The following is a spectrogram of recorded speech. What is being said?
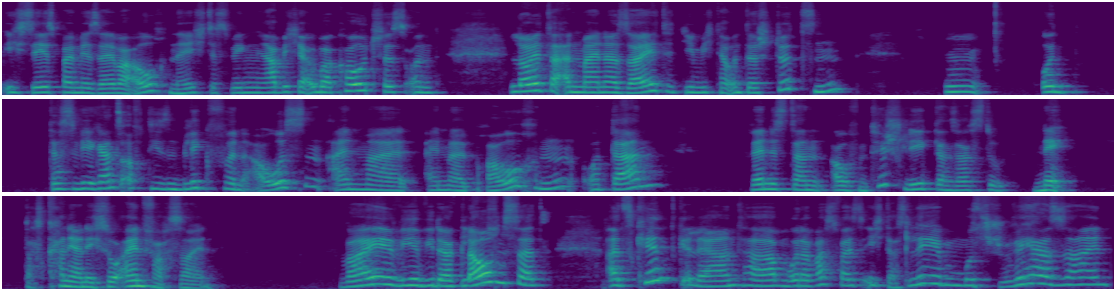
ich sehe es bei mir selber auch nicht. Deswegen habe ich ja über Coaches und Leute an meiner Seite, die mich da unterstützen. Hm, und dass wir ganz oft diesen Blick von außen einmal, einmal brauchen und dann, wenn es dann auf dem Tisch liegt, dann sagst du, nee, das kann ja nicht so einfach sein weil wir wieder Glaubenssatz als Kind gelernt haben oder was weiß ich, das Leben muss schwer sein,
